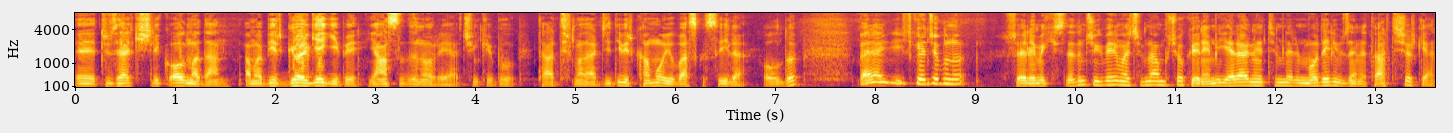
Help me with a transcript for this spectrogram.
e, tüzel kişilik olmadan ama bir gölge gibi yansıdığını oraya. Çünkü bu tartışmalar ciddi bir kamuoyu baskısıyla oldu. Ben ilk önce bunu söylemek istedim. Çünkü benim açımdan bu çok önemli. Yerel yönetimlerin modeli üzerine tartışırken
